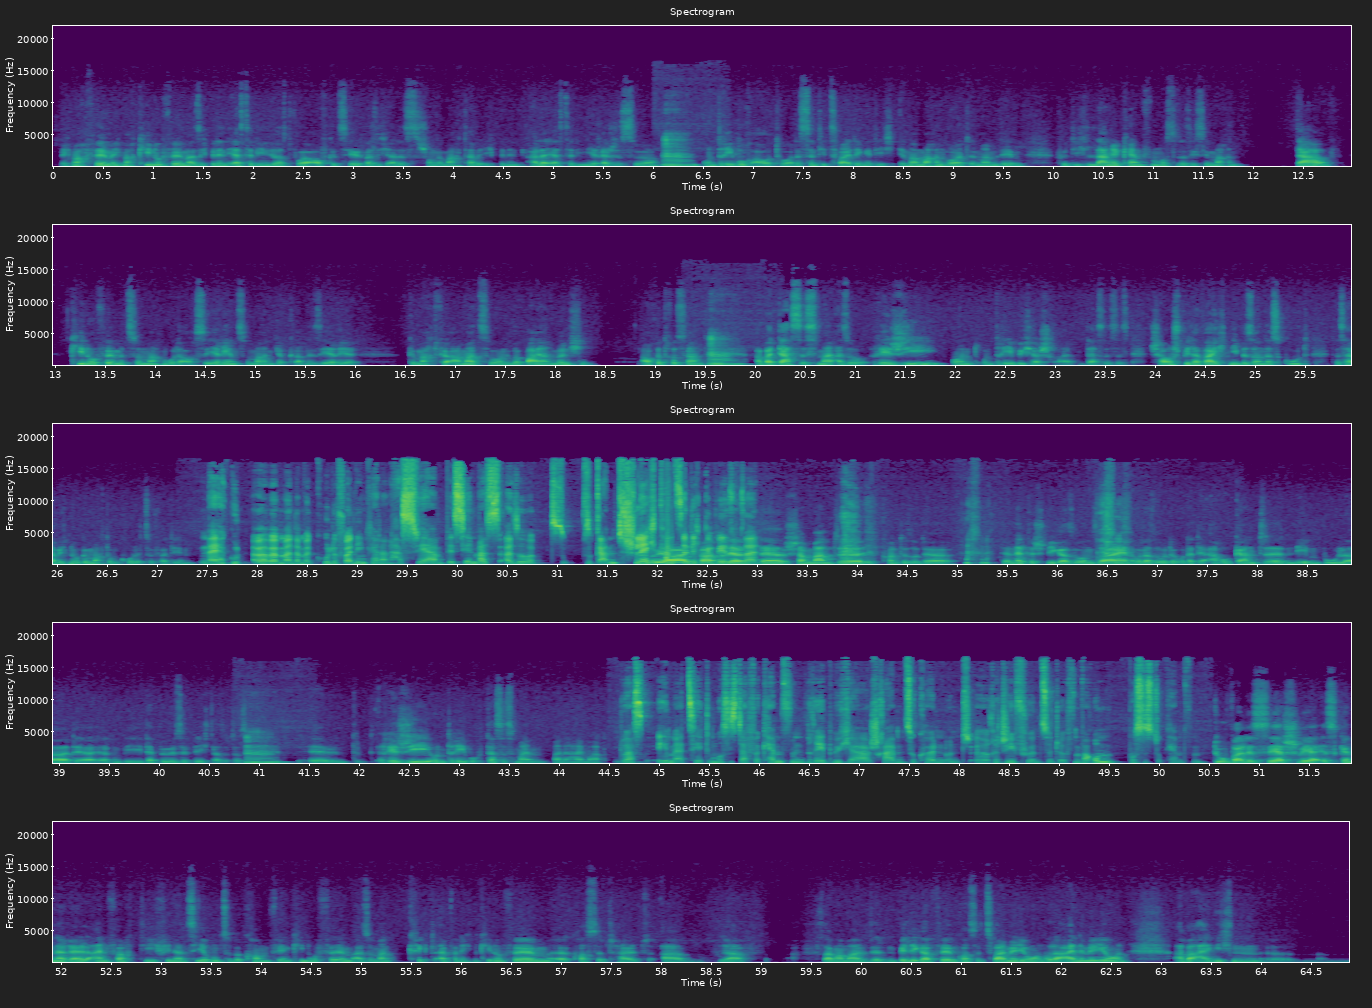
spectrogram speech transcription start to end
ich mache Filme, ich mache Kinofilme. Also ich bin in erster Linie, du hast vorher aufgezählt, was ich alles schon gemacht habe. Ich bin in allererster Linie Regisseur mhm. und Drehbuchautor. Das sind die zwei Dinge, die ich immer machen wollte in meinem Leben, für die ich lange kämpfen musste, dass ich sie machen darf. Kinofilme zu machen oder auch Serien zu machen. Ich habe gerade eine Serie gemacht für Amazon über Bayern München auch interessant. Mhm. Aber das ist mal, also Regie und, und Drehbücher schreiben, das ist es. Schauspieler war ich nie besonders gut. Das habe ich nur gemacht, um Kohle zu verdienen. Naja, gut, aber wenn man damit Kohle verdienen kann, dann hast du ja ein bisschen was, also so, so ganz schlecht ja, kannst du nicht gewesen so der, sein. Der charmante, ich konnte so der, der nette Schwiegersohn sein oder so, oder der arrogante Nebenbuhler, der irgendwie der Bösewicht. Also das mhm. äh, Regie und Drehbuch, das ist mein, meine Heimat. Du hast eben erzählt, du musstest dafür kämpfen, Drehbücher schreiben zu können und äh, Regie führen führen zu dürfen. Warum musstest du kämpfen? Du, weil es sehr schwer ist, generell einfach die Finanzierung zu bekommen für einen Kinofilm. Also man kriegt einfach nicht einen Kinofilm, äh, kostet halt, äh, ja, sagen wir mal, ein billiger Film kostet zwei Millionen oder eine Million, aber eigentlich ein äh,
